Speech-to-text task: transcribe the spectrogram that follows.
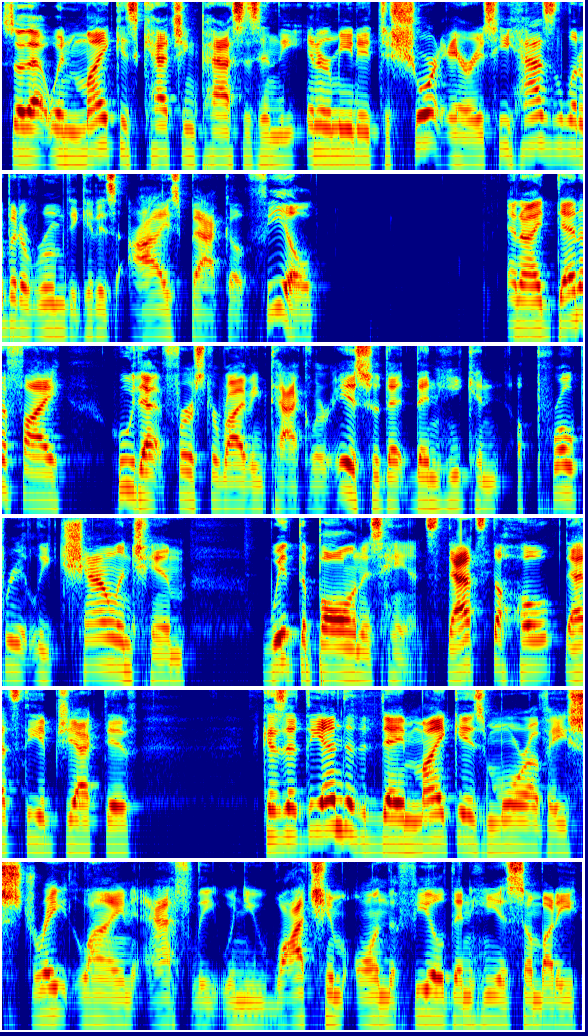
so that when Mike is catching passes in the intermediate to short areas, he has a little bit of room to get his eyes back upfield and identify who that first arriving tackler is so that then he can appropriately challenge him with the ball in his hands. That's the hope, that's the objective. Because at the end of the day, Mike is more of a straight line athlete when you watch him on the field than he is somebody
